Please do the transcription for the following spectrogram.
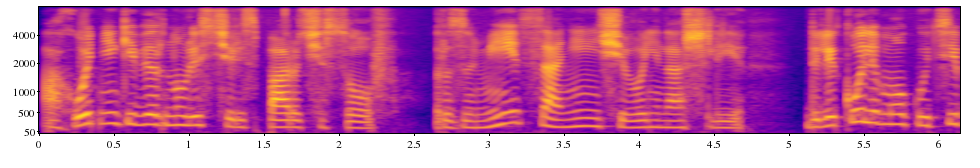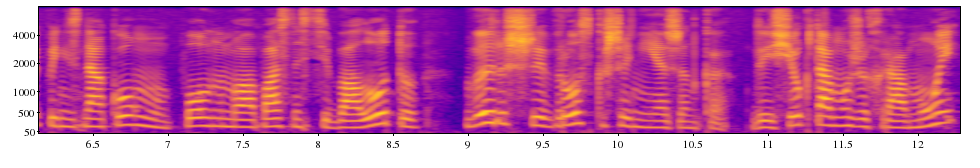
Охотники вернулись через пару часов. Разумеется, они ничего не нашли. Далеко ли мог уйти по незнакомому, полному опасности болоту, выросший в роскоши неженка, да еще к тому же хромой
